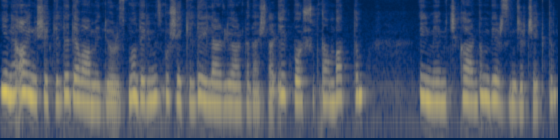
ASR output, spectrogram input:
Yine aynı şekilde devam ediyoruz. Modelimiz bu şekilde ilerliyor arkadaşlar. İlk boşluktan battım. ilmeğimi çıkardım. Bir zincir çektim.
